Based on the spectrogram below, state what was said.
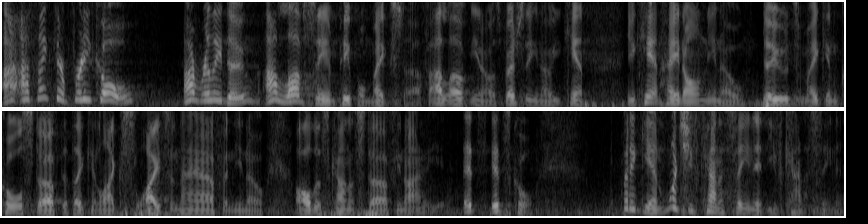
I, I think they're pretty cool. I really do. I love seeing people make stuff. I love, you know, especially, you know, you can't you can't hate on, you know, dudes making cool stuff that they can like slice in half and, you know, all this kind of stuff. You know, it's it's cool. But again, once you've kind of seen it, you've kind of seen it.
